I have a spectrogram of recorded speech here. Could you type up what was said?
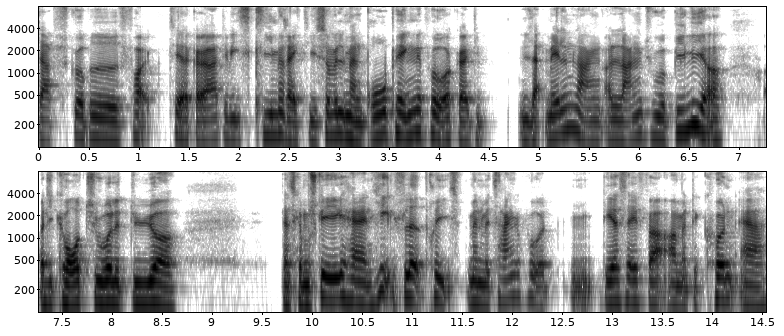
der skubbede folk til at gøre det vis klimarigtigt, så vil man bruge pengene på at gøre de mellemlange og lange ture billigere, og de korte ture lidt dyrere. Man skal måske ikke have en helt flad pris, men med tanke på at mm, det, jeg sagde før, om at det kun er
